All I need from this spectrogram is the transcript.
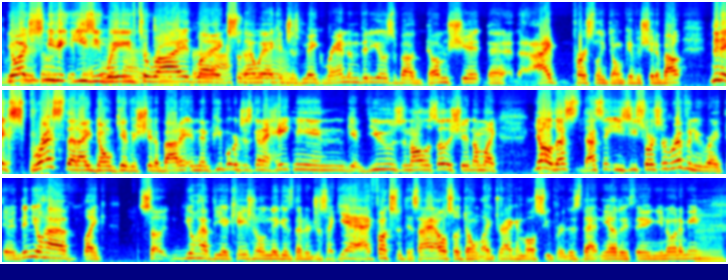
yo, I just need an easy wave to ride, like so that way I can just make random videos about dumb shit that, that I personally don't give a shit about. Then express that I don't give a shit about it, and then people are just gonna hate me and get views and all this other shit. And I'm like, yo, that's that's an easy source of revenue right there. And then you'll have like so you'll have the occasional niggas that are just like, yeah, I fucks with this. I also don't like Dragon Ball Super, this, that, and the other thing. You know what I mean? Mm.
